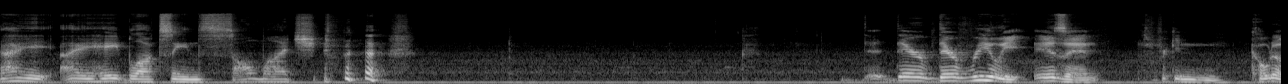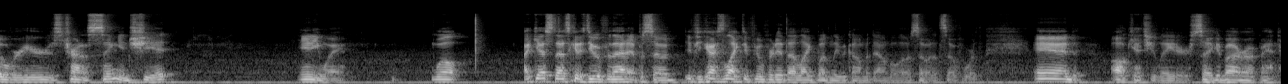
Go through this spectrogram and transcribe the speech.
I I hate blocked scenes so much. there there really isn't. Freaking Coda over here is trying to sing and shit. Anyway, well, I guess that's gonna do it for that episode. If you guys liked it, feel free to hit that like button, leave a comment down below, so on and so forth. And I'll catch you later. Say goodbye, Rockman.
